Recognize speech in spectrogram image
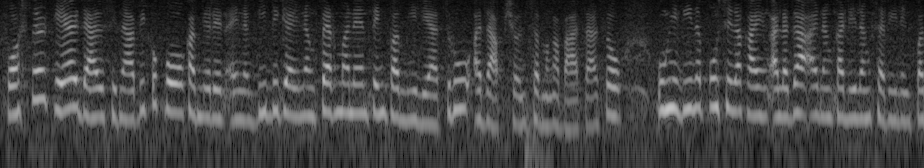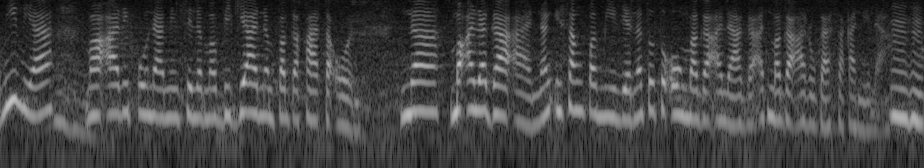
foster care dahil sinabi ko po kami rin ay nagbibigay ng permanenteng pamilya through adoption sa mga bata. So kung hindi na po sila kayang alagaan ng kanilang sariling pamilya, maaari po namin sila mabigyan ng pagkakataon na maalagaan ng isang pamilya na totoong mag-aalaga at mag-aaruga sa kanila. Mhm.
